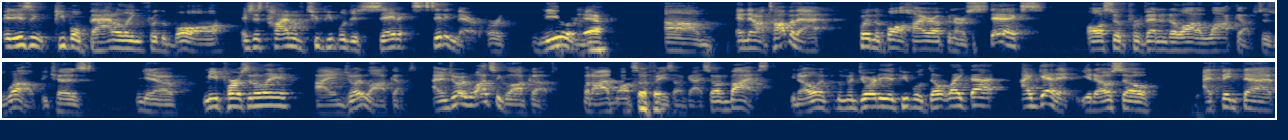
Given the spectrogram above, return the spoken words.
it isn't people battling for the ball. It's just time of two people just sit, sitting there or kneeling. Yeah. Um, and then on top of that, putting the ball higher up in our sticks also prevented a lot of lockups as well. Because you know, me personally, I enjoy lockups. I enjoy watching lockups, but I'm also a face-on guy, so I'm biased. You know, if the majority of people don't like that, I get it, you know. So I think that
